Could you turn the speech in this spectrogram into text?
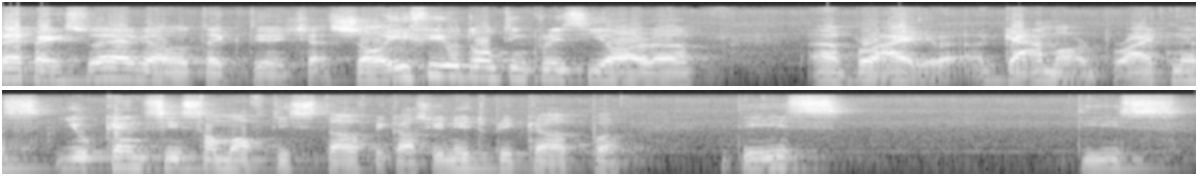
backpack is heavy, I will take the chest. So if you don't increase your uh, uh, bright uh, gamma or brightness, you can see some of this stuff because you need to pick up uh, this, this,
